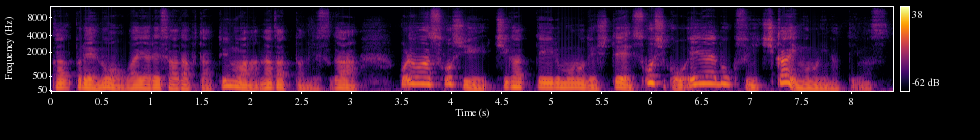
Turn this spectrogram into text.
カープレイのワイヤレスアダプターっていうのはなかったんですが、これは少し違っているものでして、少しこう AI ボックスに近いものになっています。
